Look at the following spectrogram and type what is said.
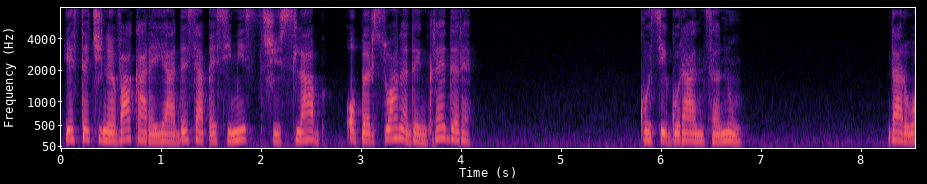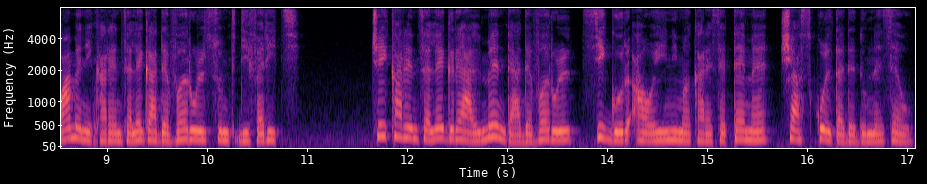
Este cineva care e adesea pesimist și slab o persoană de încredere? Cu siguranță nu. Dar oamenii care înțeleg adevărul sunt diferiți. Cei care înțeleg realmente adevărul, sigur au o inimă care se teme și ascultă de Dumnezeu.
